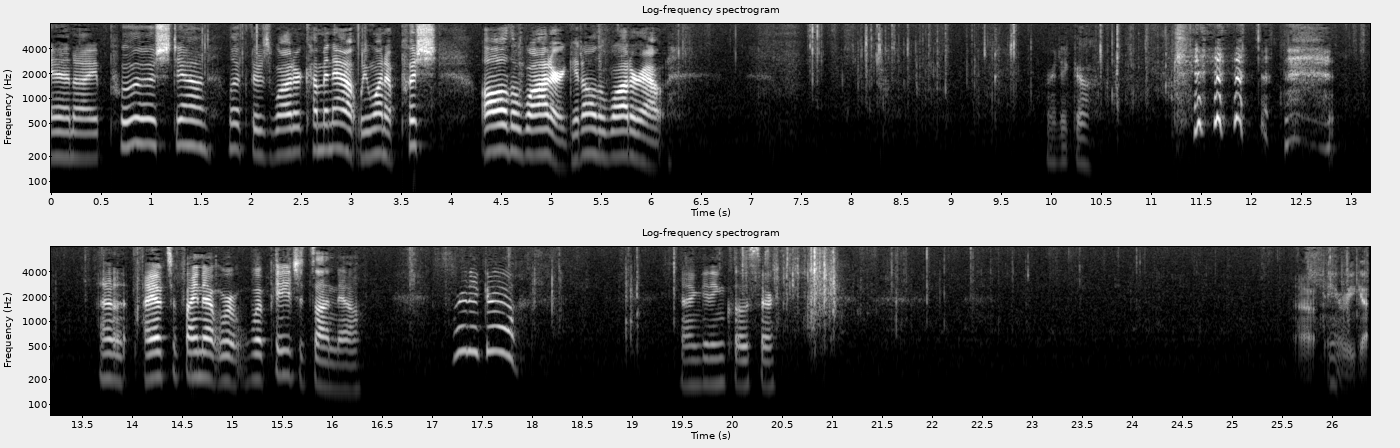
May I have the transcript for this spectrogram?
and I push down. Look, there's water coming out. We want to push all the water, get all the water out. Where'd it go? Uh, I have to find out where what page it's on now. Where'd it go? I'm getting closer. Oh, here we go.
